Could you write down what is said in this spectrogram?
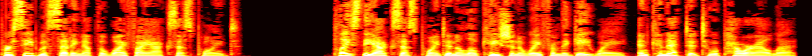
proceed with setting up the Wi-Fi access point. Place the access point in a location away from the gateway and connect it to a power outlet.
